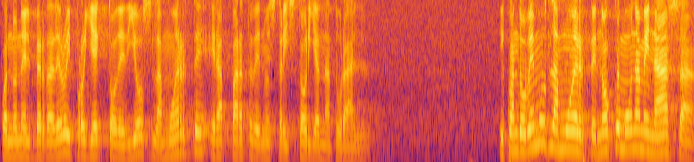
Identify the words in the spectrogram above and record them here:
Cuando en el verdadero y proyecto de Dios la muerte era parte de nuestra historia natural. Y cuando vemos la muerte no como una amenaza,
